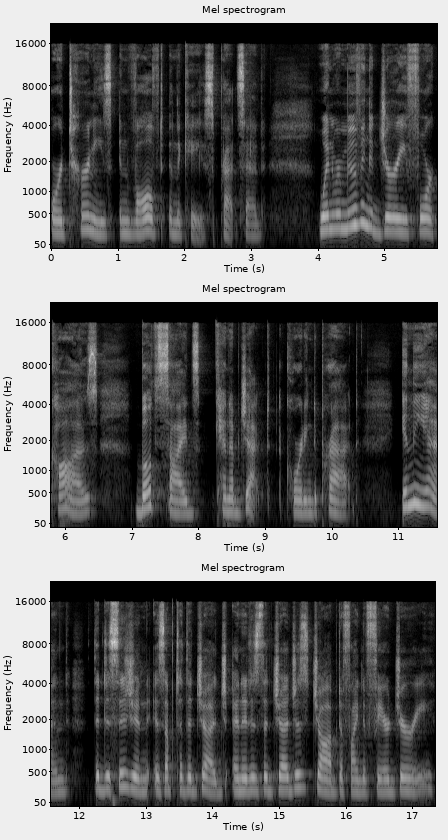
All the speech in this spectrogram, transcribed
or attorneys involved in the case, Pratt said. When removing a jury for cause, both sides can object, according to Pratt. In the end, The decision is up to the judge, and it is the judge's job to find a fair jury.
